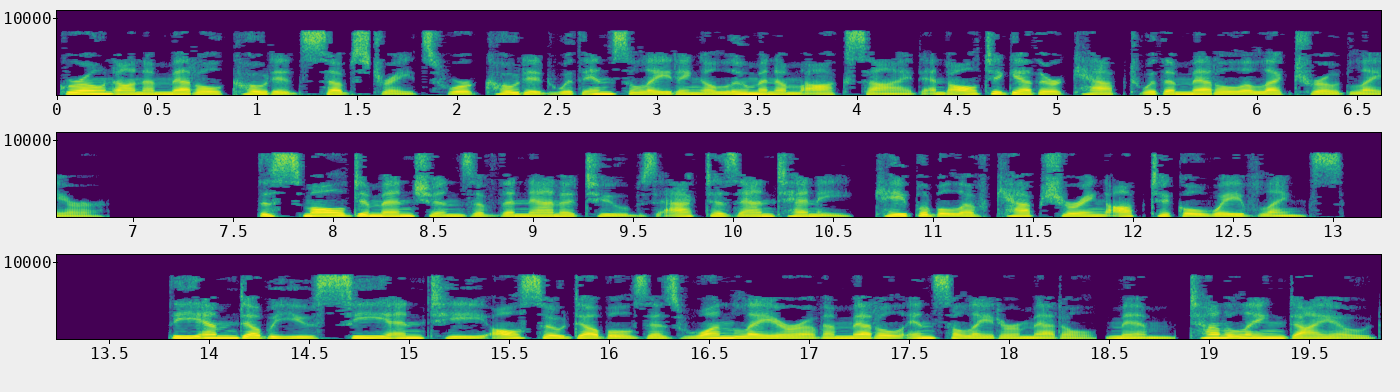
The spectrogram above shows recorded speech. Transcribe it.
grown on a metal-coated substrates were coated with insulating aluminum oxide and altogether capped with a metal electrode layer. The small dimensions of the nanotubes act as antennae, capable of capturing optical wavelengths. The MWCNT also doubles as one layer of a metal insulator metal tunneling diode.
